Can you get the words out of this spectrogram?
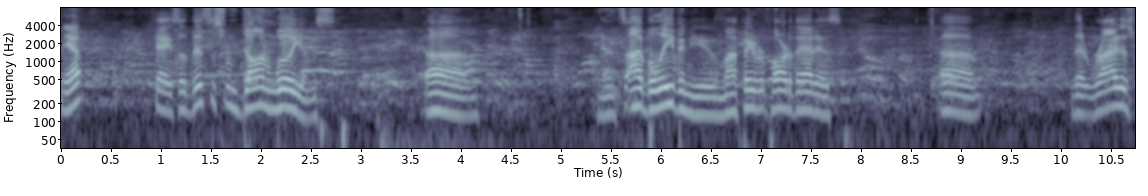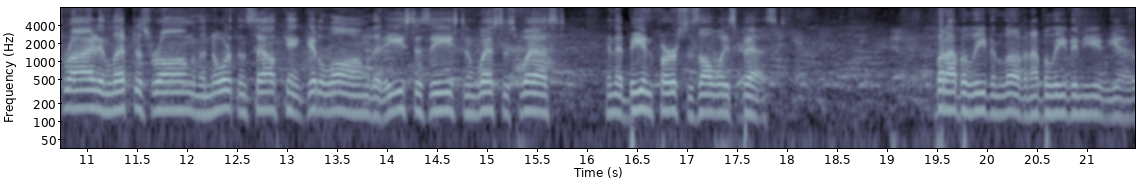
yep. Okay, so this is from Don Williams. Um, and it's I believe in you. My favorite part of that is um, that right is right and left is wrong, and the north and south can't get along. That east is east and west is west, and that being first is always best. But I believe in love, and I believe in you. You know,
